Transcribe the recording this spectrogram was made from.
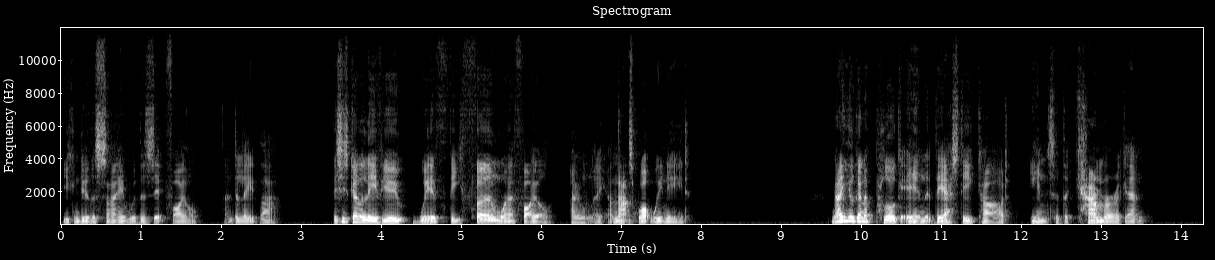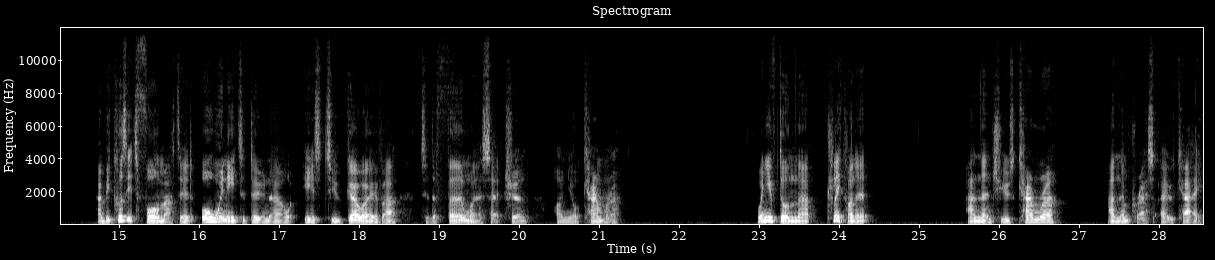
you can do the same with the zip file and delete that. This is going to leave you with the firmware file only and that's what we need. Now you're going to plug in the SD card into the camera again. And because it's formatted, all we need to do now is to go over to the firmware section on your camera. When you've done that, click on it and then choose camera and then press OK.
